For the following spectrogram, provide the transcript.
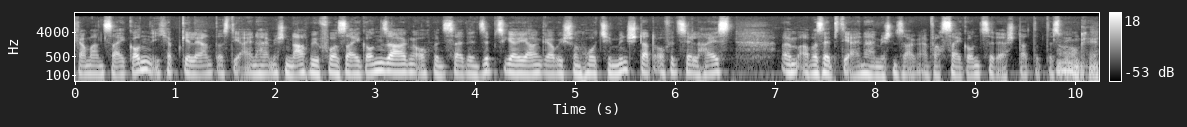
Klammern Saigon. Ich habe gelernt, dass die Einheimischen nach wie vor Saigon sagen, auch wenn es seit den 70er Jahren, glaube ich, schon Ho Chi Minh Stadt offiziell heißt. Ähm, aber selbst die Einheimischen sagen einfach Saigon zu der Stadt. deswegen okay.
